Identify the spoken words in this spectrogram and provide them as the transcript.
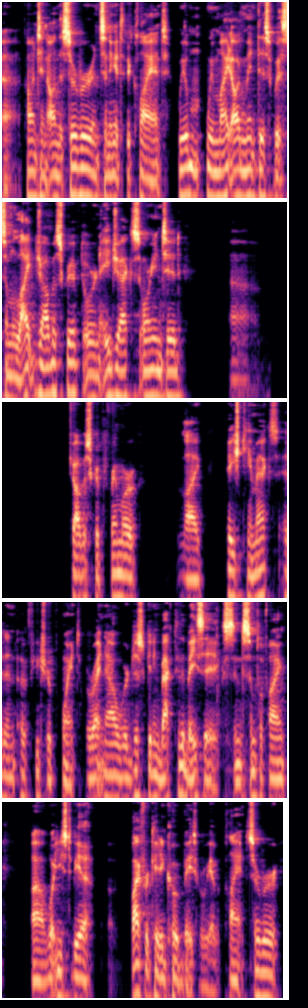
uh, content on the server and sending it to the client. We'll, we might augment this with some light JavaScript or an Ajax-oriented uh, JavaScript framework like HTMX at an, a future point. But right now, we're just getting back to the basics and simplifying uh, what used to be a bifurcated code base where we have a client server.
